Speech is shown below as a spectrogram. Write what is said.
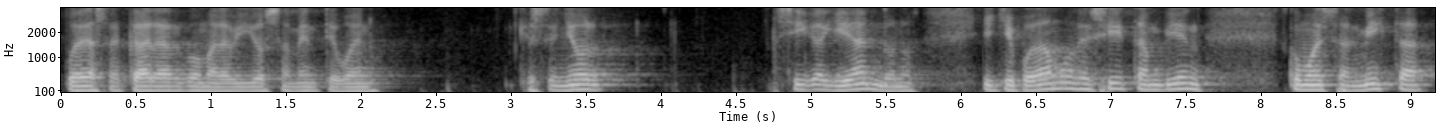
pueda sacar algo maravillosamente bueno. Que el Señor siga guiándonos y que podamos decir también, como el salmista,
